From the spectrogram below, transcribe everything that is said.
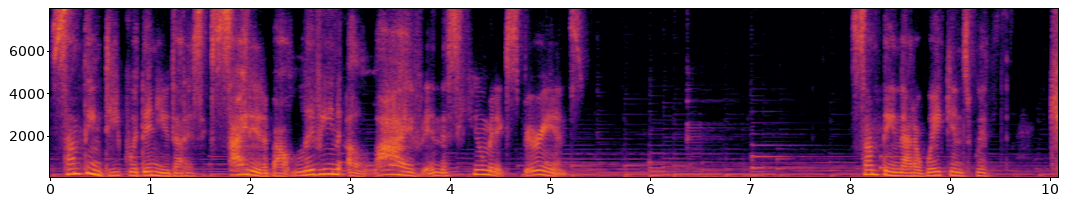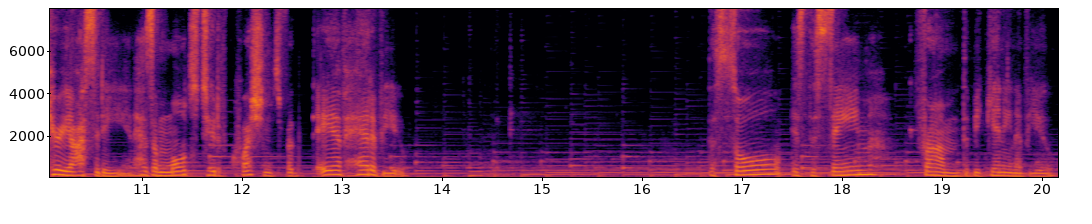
something deep within you that is excited about living alive in this human experience. Something that awakens with curiosity and has a multitude of questions for the day ahead of you. The soul is the same from the beginning of you,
